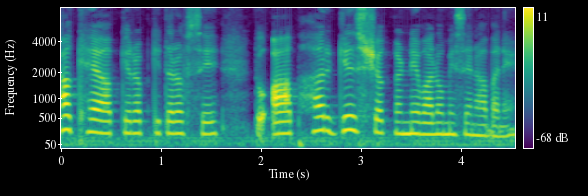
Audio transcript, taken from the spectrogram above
حق ہے آپ کے رب کی طرف سے، تو آپ ہر گز شک کرنے والوں میں سے نہ بنیں۔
